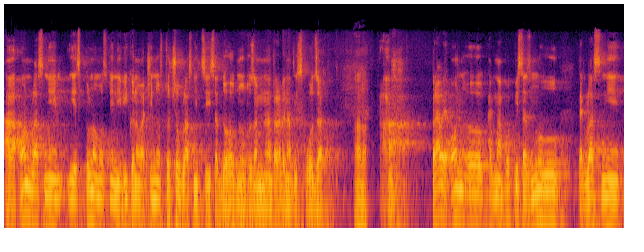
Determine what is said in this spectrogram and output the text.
a on vlastne je splnomocnený vykonovať činnosť, to, čo vlastníci sa dohodnú, to znamená práve na tých schôdzach. Áno. A práve on, ak má podpísať zmluvu, tak vlastne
